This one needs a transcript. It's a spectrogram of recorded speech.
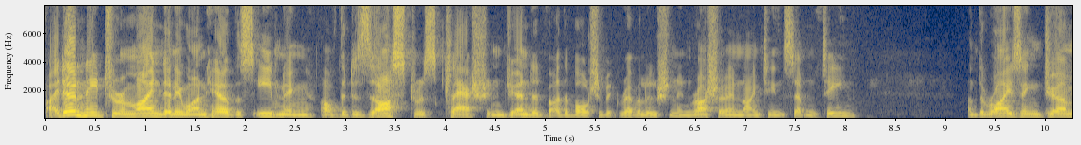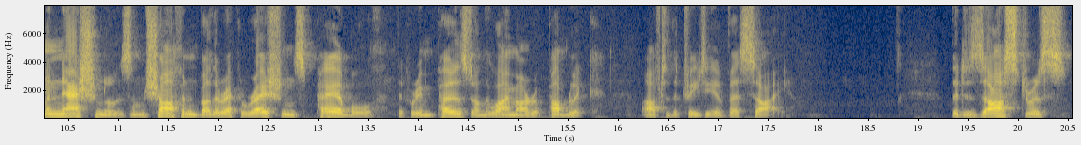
I don't need to remind anyone here this evening of the disastrous clash engendered by the Bolshevik Revolution in Russia in 1917 and the rising German nationalism sharpened by the reparations payable that were imposed on the Weimar Republic after the Treaty of Versailles. The disastrous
